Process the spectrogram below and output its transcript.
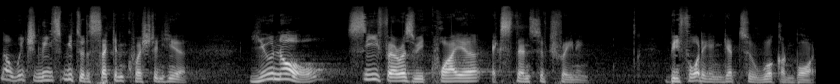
Now, which leads me to the second question here. You know, seafarers require extensive training before they can get to work on board,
